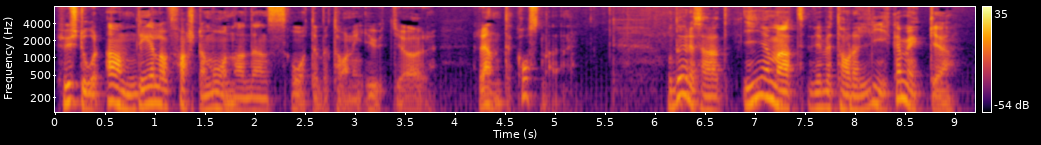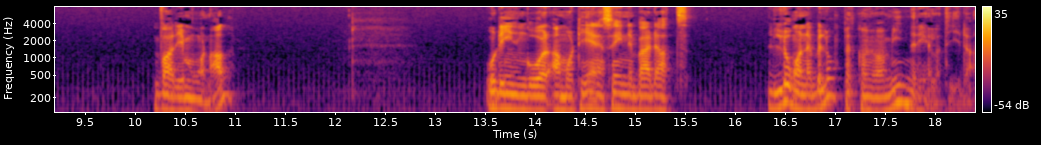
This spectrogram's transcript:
Hur stor andel av första månadens återbetalning utgör räntekostnaden? Och då är det så här att i och med att vi betalar lika mycket varje månad och det ingår amortering så innebär det att lånebeloppet kommer att vara mindre hela tiden.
